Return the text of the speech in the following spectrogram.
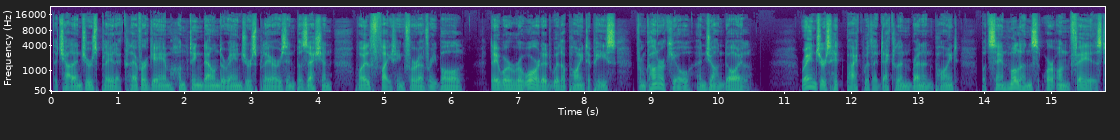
The challengers played a clever game hunting down the Rangers players in possession while fighting for every ball. They were rewarded with a point apiece from Conor Keogh and John Doyle. Rangers hit back with a Declan Brennan point, but St. Mullins were unfazed.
